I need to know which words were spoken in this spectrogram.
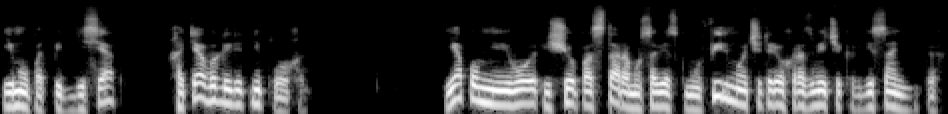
ему под 50, хотя выглядит неплохо. Я помню его еще по старому советскому фильму о четырех разведчиках-десантниках,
